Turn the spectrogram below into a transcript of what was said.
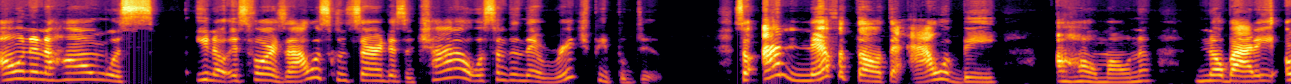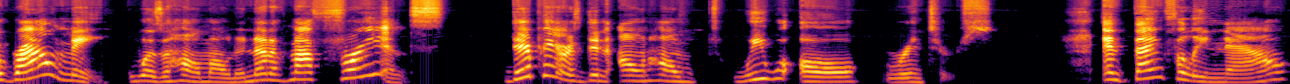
Owning a home was, you know, as far as I was concerned as a child, was something that rich people do. So I never thought that I would be a homeowner. Nobody around me was a homeowner. None of my friends, their parents didn't own homes. We were all renters. And thankfully now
